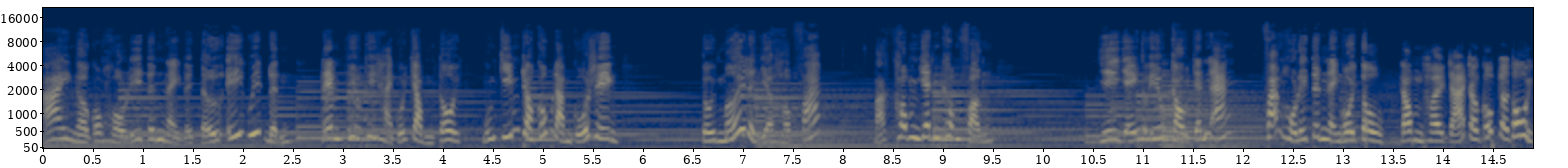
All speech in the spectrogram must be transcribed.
Ai ngờ con hồ ly tinh này lại tự ý quyết định Đem thiêu thi hài của chồng tôi Muốn chiếm cho cốt làm của riêng. Tôi mới là vợ hợp pháp Bà không danh không phận. Vì vậy tôi yêu cầu chánh án, Phán hồ ly tinh này ngồi tù, Đồng thời trả tro cốt cho tôi.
